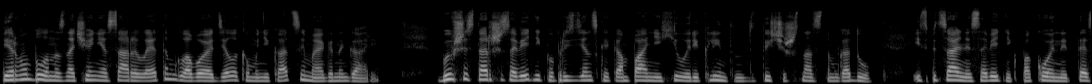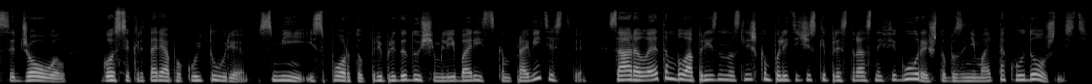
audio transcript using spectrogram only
Первым было назначение Сары Лэттем главой отдела коммуникаций Меган и Гарри. Бывший старший советник по президентской кампании Хиллари Клинтон в 2016 году и специальный советник покойной Тессы Джоуэлл, госсекретаря по культуре, СМИ и спорту при предыдущем лейбористском правительстве, Сара Лэттем была признана слишком политически пристрастной фигурой, чтобы занимать такую должность.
